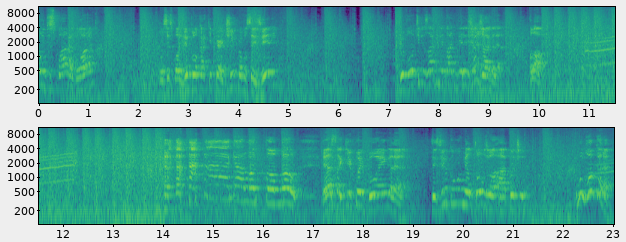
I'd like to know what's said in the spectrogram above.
o disparo agora. Como vocês podem ver, vou colocar aqui pertinho para vocês verem. Eu vou utilizar a habilidade dele já já, galera. Olha lá. Garoto bom! Essa aqui foi boa, hein, galera? Vocês viram como aumentou a quantidade... Como louco, cara!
